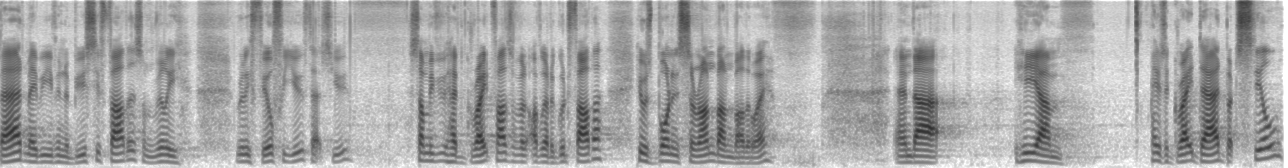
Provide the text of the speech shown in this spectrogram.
bad, maybe even abusive fathers. I'm really, really feel for you if that's you. Some of you had great fathers. I've got a good father. He was born in Seremban, by the way. And uh, he, um, he was a great dad, but still,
